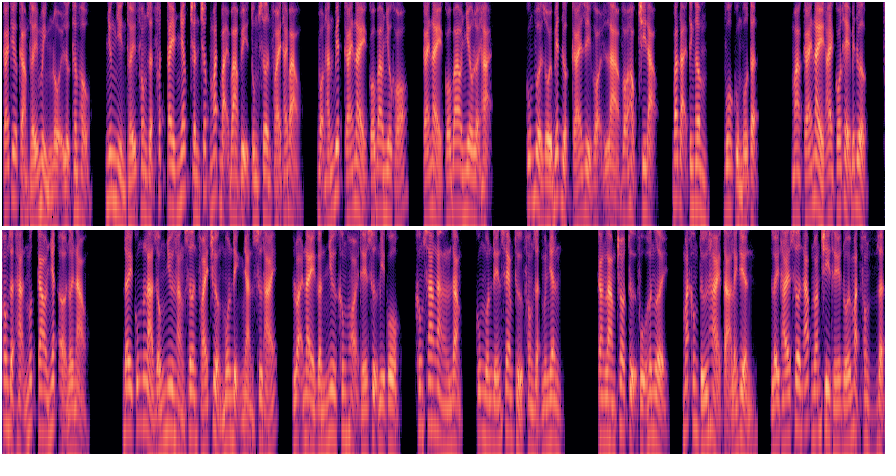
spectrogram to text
cái kia cảm thấy mình nội lực thâm hậu, nhưng nhìn thấy phong giật phất tay nhấc chân chớp mắt bại ba vị tung sơn phái thái bảo, bọn hắn biết cái này có bao nhiêu khó, cái này có bao nhiêu lợi hại. Cũng vừa rồi biết được cái gì gọi là võ học chi đạo, bác đại tinh thâm, vô cùng vô tận. Mà cái này ai có thể biết được, phong giật hạn mức cao nhất ở nơi nào? Đây cũng là giống như hàng sơn phái trưởng môn định nhàn sư thái, loại này gần như không hỏi thế sự ni cô, không xa ngàn dặm, cũng muốn đến xem thử phong giật nguyên nhân. Càng làm cho tự phụ hơn người, mắt không tứ hải tả lãnh thiền, lấy thái sơn áp đoán chi thế đối mặt phong giật,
